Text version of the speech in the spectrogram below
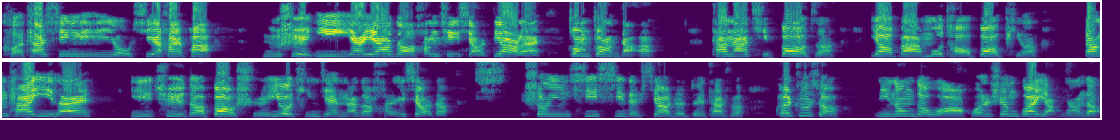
可他心里有些害怕，于是咿咿呀呀的哼起小调来。壮壮胆，他拿起刨子要把木头刨平。当他一来一去的刨时，又听见那个很小的声音嘻嘻的笑着对他说：“快住手！你弄得我浑身怪痒痒的。”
